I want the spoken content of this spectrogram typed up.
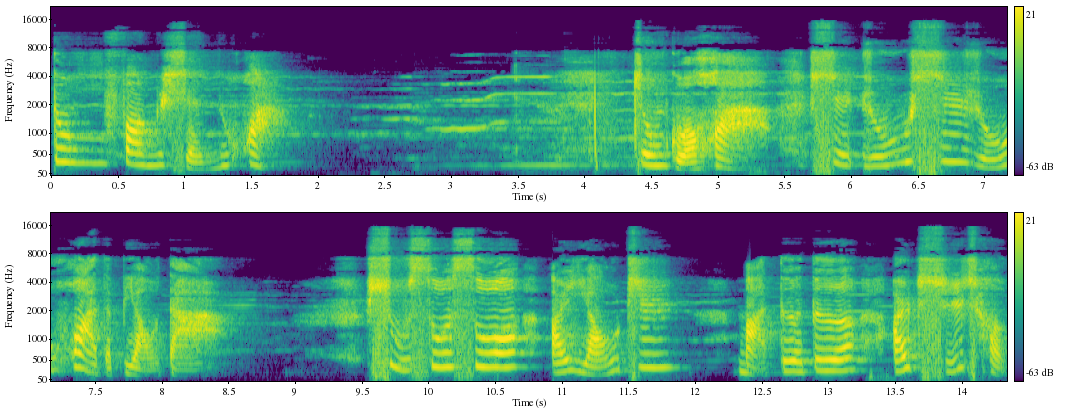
东方神话。中国话。是如诗如画的表达，树梭梭而摇枝，马嘚嘚而驰骋。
